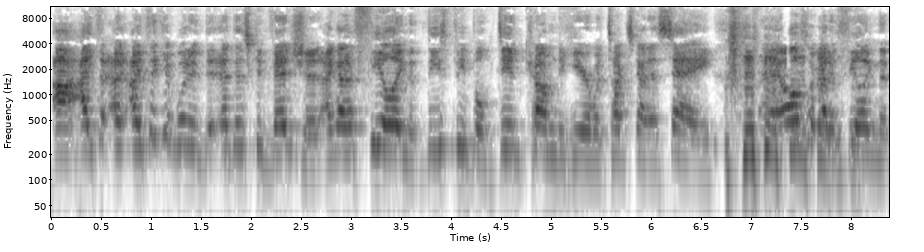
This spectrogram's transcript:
Uh, I, th- I I think it would at this convention. I got a feeling that these people did come to hear what Tuck's got to say, and I also got a feeling that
